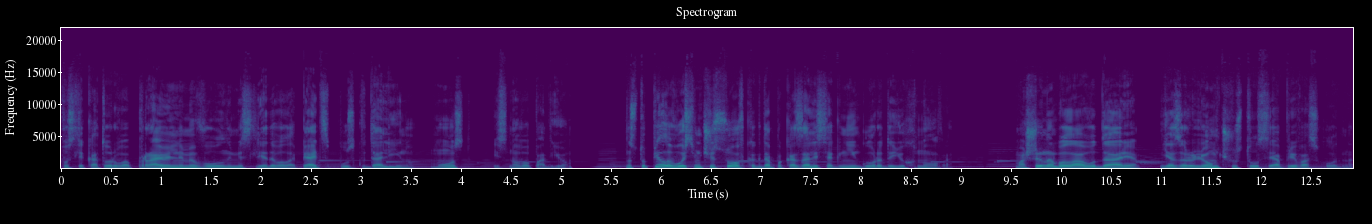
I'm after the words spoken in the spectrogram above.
после которого правильными волнами следовал опять спуск в долину, мост и снова подъем. Наступило 8 часов, когда показались огни города Юхнова. Машина была в ударе, я за рулем чувствовал себя превосходно.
